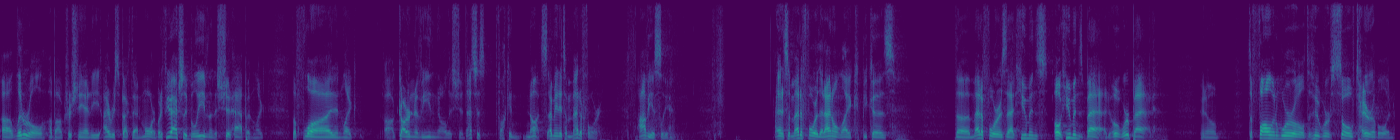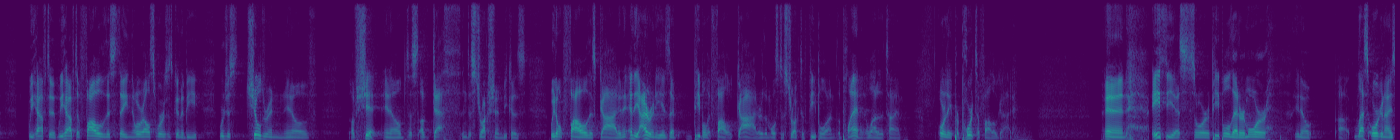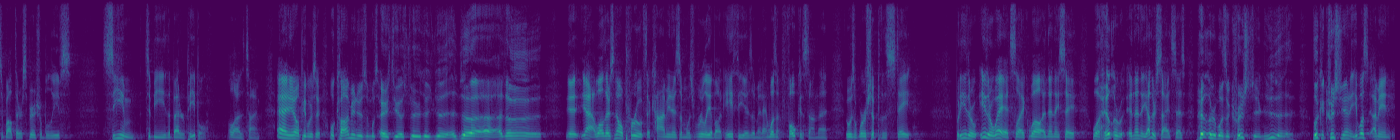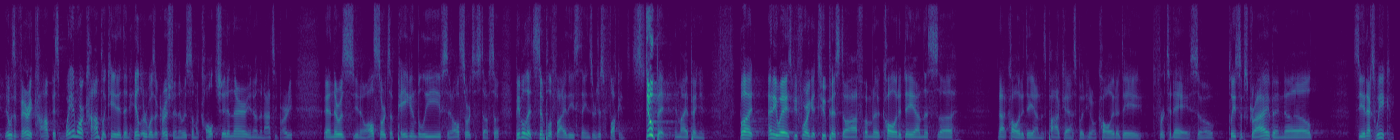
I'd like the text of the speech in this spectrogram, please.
uh, literal about Christianity, I respect that more. But if you actually believe that this shit happened, like the flood and like uh, Garden of Eden and all this shit, that's just fucking nuts. I mean, it's a metaphor, obviously. And it's a metaphor that I don't like because the metaphor is that humans, oh, humans bad. Oh, we're bad. You know, it's a fallen world. We're so terrible. And we have to we have to follow this thing or else we're just going to be we're just children you know of of shit you know just of death and destruction because we don't follow this god. And, and the irony is that people that follow god are the most destructive people on the planet a lot of the time or they purport to follow god. And atheists or people that are more, you know, uh, less organized about their spiritual beliefs seem to be the better people a lot of the time. And you know, people say, "Well, communism was atheist." Yeah, well, there's no proof that communism was really about atheism, and it wasn't focused on that. It was worship of the state. But either either way, it's like, well, and then they say, well, Hitler, and then the other side says Hitler was a Christian. Look at Christianity. He was. I mean, it was a very comp. It's way more complicated than Hitler was a Christian. There was some occult shit in there, you know, in the Nazi Party, and there was, you know, all sorts of pagan beliefs and all sorts of stuff. So people that simplify these things are just fucking stupid, in my opinion. But anyways, before I get too pissed off, I'm gonna call it a day on this. Uh, not call it a day on this podcast, but you know, call it a day for today. So please subscribe, and uh, see you next week.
